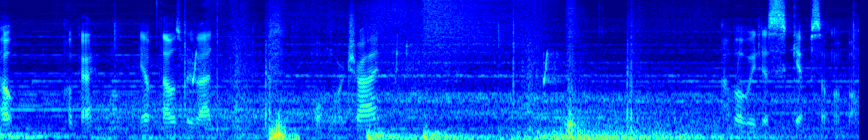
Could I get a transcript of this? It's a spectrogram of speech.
Oh, okay. Yep, that was pretty bad. One more try. How about we just skip some of them?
